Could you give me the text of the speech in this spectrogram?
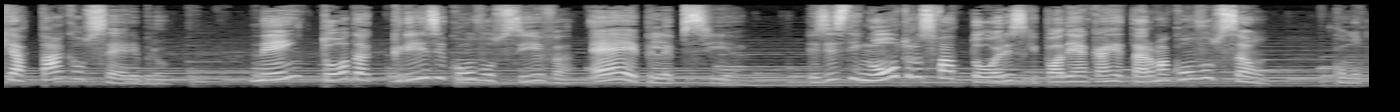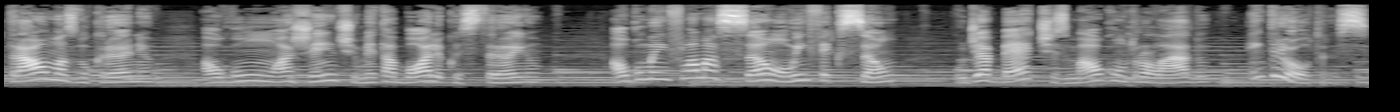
que ataca o cérebro. Nem toda crise convulsiva é epilepsia. Existem outros fatores que podem acarretar uma convulsão, como traumas no crânio, algum agente metabólico estranho, alguma inflamação ou infecção, o diabetes mal controlado, entre outras.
